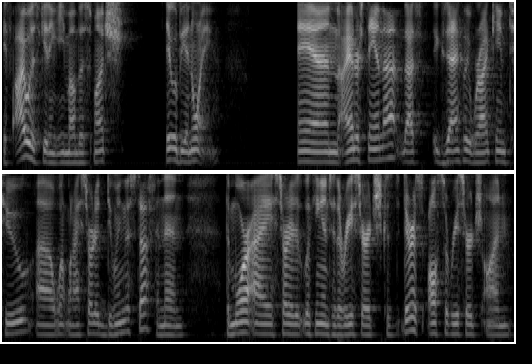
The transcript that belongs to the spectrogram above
If I was getting emailed this much, it would be annoying. And I understand that. That's exactly where I came to uh, when, when I started doing this stuff. And then the more I started looking into the research, because there's also research on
